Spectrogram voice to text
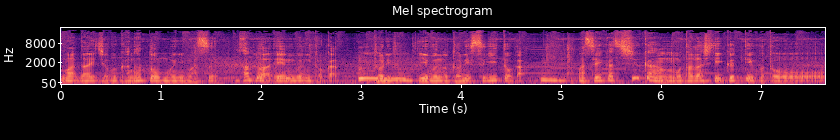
まあ、大丈夫かなと思います。あとは塩分とか取り、油分の取りすぎとか、まあ、生活習慣を正していくっていうことを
